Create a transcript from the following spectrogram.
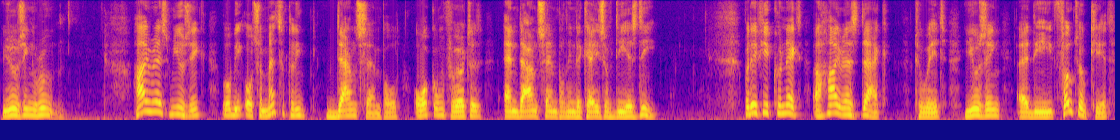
using Roon. High-res music will be automatically downsampled or converted and downsampled in the case of DSD. But if you connect a high-res DAC to it using uh, the photo kit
